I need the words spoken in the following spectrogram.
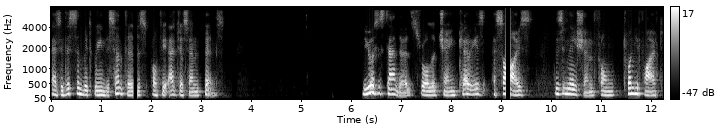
as the distance between the centers of the adjacent pins. US standards roller chain carries a size designation from 25 to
